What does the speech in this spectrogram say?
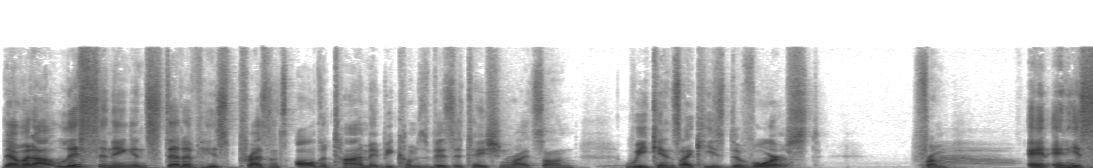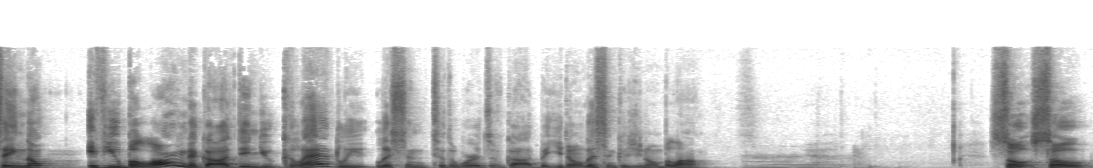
that without listening, instead of his presence all the time, it becomes visitation rights on weekends, like he's divorced from. Wow. And, and he's saying, no, if you belong to God, then you gladly listen to the words of God, but you don't listen because you don't belong. So, so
